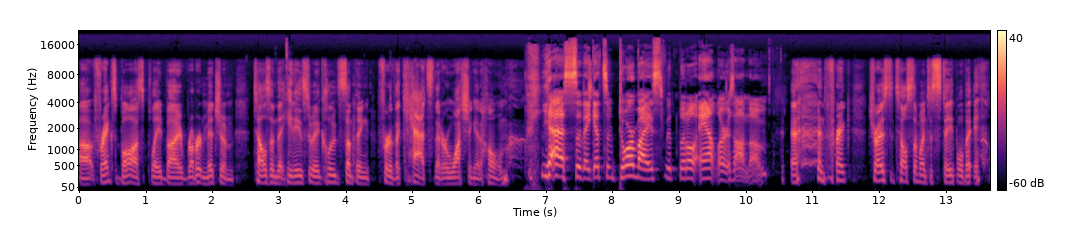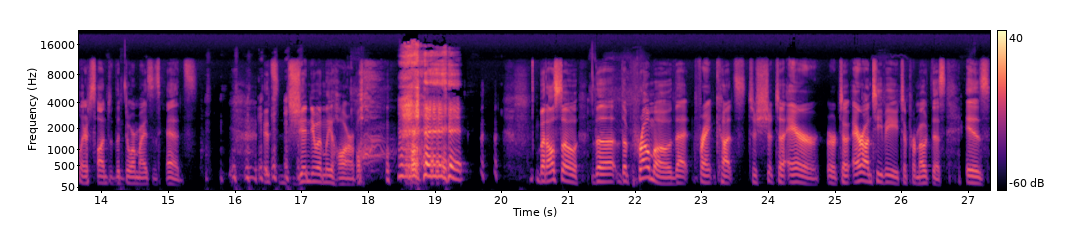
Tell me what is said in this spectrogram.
Uh, Frank's boss, played by Robert Mitchum, tells him that he needs to include something for the cats that are watching at home. Yes, so they get some dormice with little antlers on them. and, and Frank tries to tell someone to staple the antlers onto the dormice's heads. it's genuinely horrible. But also the the promo that Frank cuts to sh- to air or to air on TV to promote this is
